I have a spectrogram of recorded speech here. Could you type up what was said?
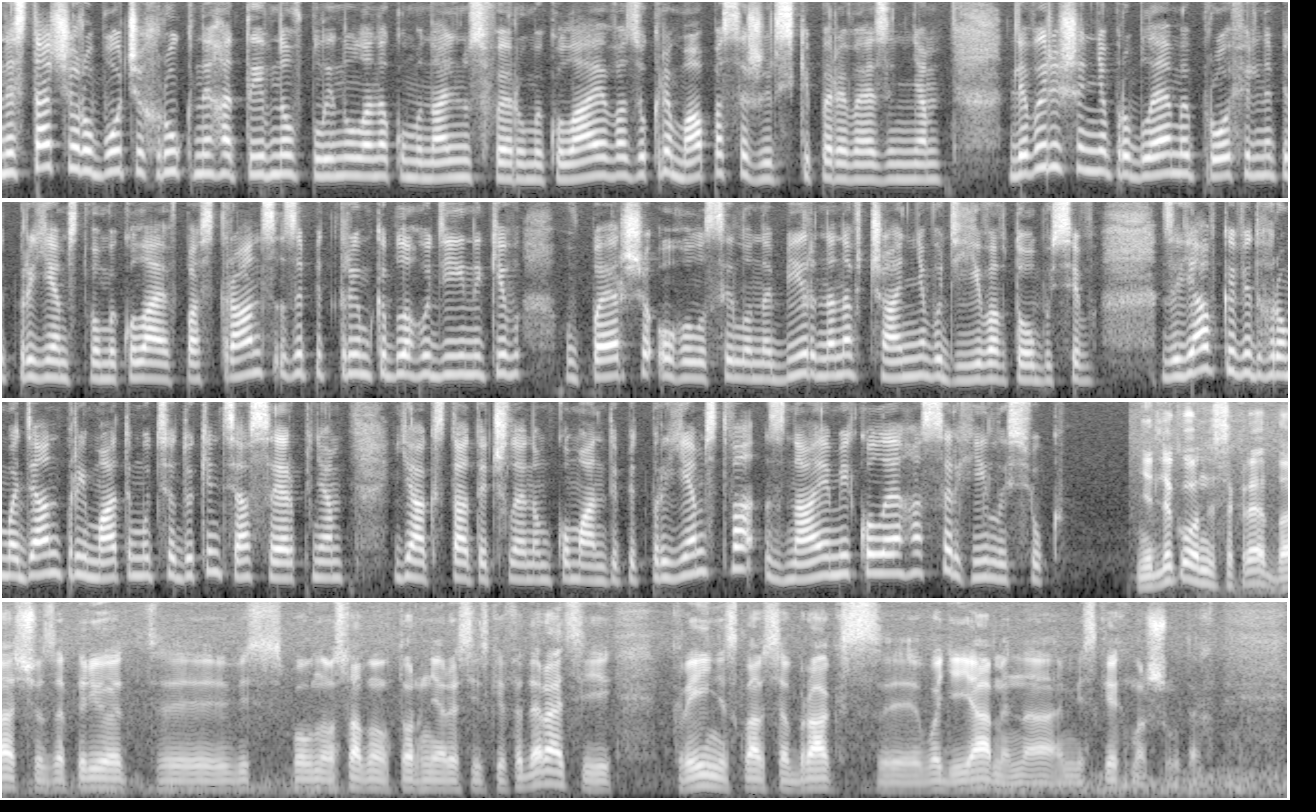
Нестача робочих рук негативно вплинула на комунальну сферу Миколаєва, зокрема пасажирські перевезення. Для вирішення проблеми профільне підприємство Миколаїв Пастранс за підтримки благодійників вперше оголосило набір на навчання водіїв автобусів. Заявки від громадян прийматимуться до кінця серпня. Як стати членом команди підприємства, знає мій колега Сергій Лисюк. Ні для кого не секрет, да, що за період е, повномасштабного вторгнення Російської Федерації в країні склався брак з е, водіями на міських маршрутах.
